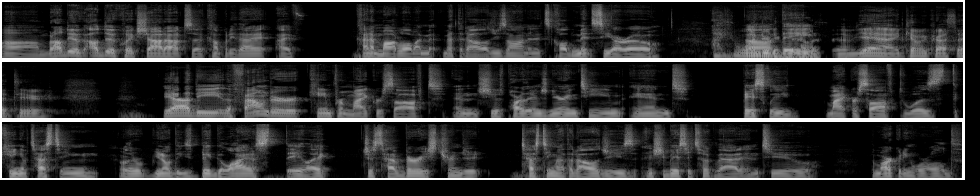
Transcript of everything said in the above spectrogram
Um, but I'll do I'll do a quick shout out to a company that I, I've kind of model all my methodologies on, and it's called Mint CRO. I wondered Uh, if they- that was them. Yeah, I'd come across that too. Yeah, the the founder came from Microsoft, and she was part of the engineering team. And basically, Microsoft was the king of testing, or they're you know these big Goliaths. They like just have very stringent testing methodologies, and she basically took that into the marketing world.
